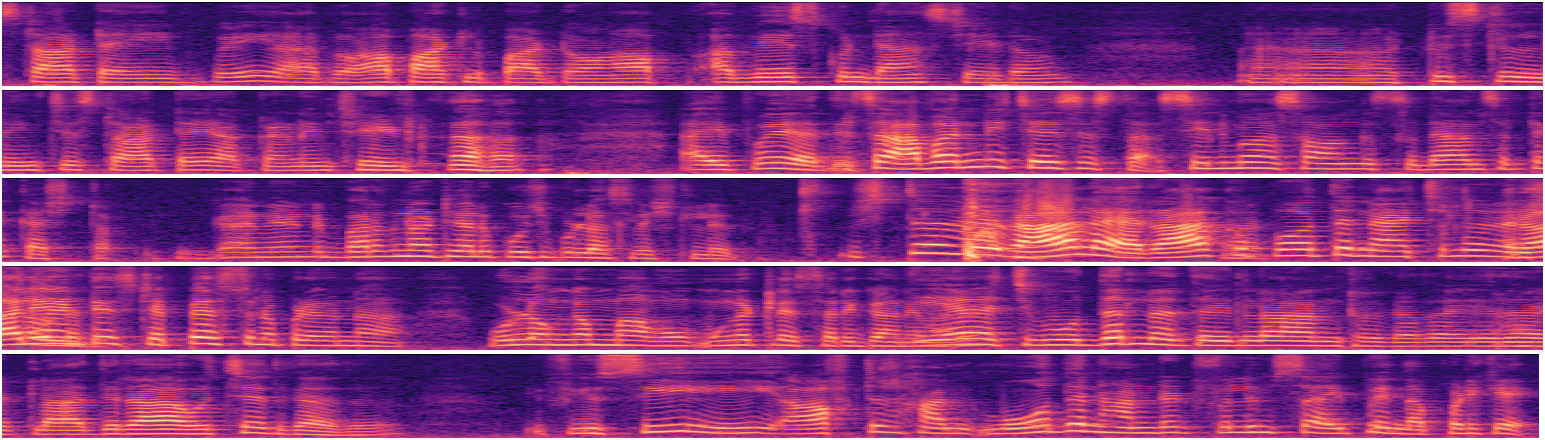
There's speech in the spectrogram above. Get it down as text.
స్టార్ట్ అయిపోయి ఆ- పాటలు పాడడం అవి వేసుకుని డాన్స్ చేయడం ట్విస్టుల నుంచి స్టార్ట్ అయ్యి అక్కడి నుంచి అయిపోయేది. సో అవన్నీ చేసేస్తా. సినిమా సాంగ్స్ డాన్స్ అంటే కష్టం. కానీ అండి భరతనాట్యాలు కూచిపూళ్ళు అసలు ఇష్టం లేదు. ఇష్టం రాలే. రాకపోతే న్యాచురల్ రాలి అంటే స్టెప్ వేస్తున్నప్పుడు ఏమన్నా ఊళ్ళో ఉంగమ్మ ఉంగట్లేదు సరిగ్గా అని ఏ వచ్చి ముద్దర్లు ఇలా అంటారు కదా ఏదో ఇట్లా. అది రా వచ్చేది కాదు. ఇఫ్ యు సీ ఆఫ్టర్ హన్ మోర్ దెన్ హండ్రెడ్ ఫిలిమ్స్ అయిపోయింది అప్పటికే.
